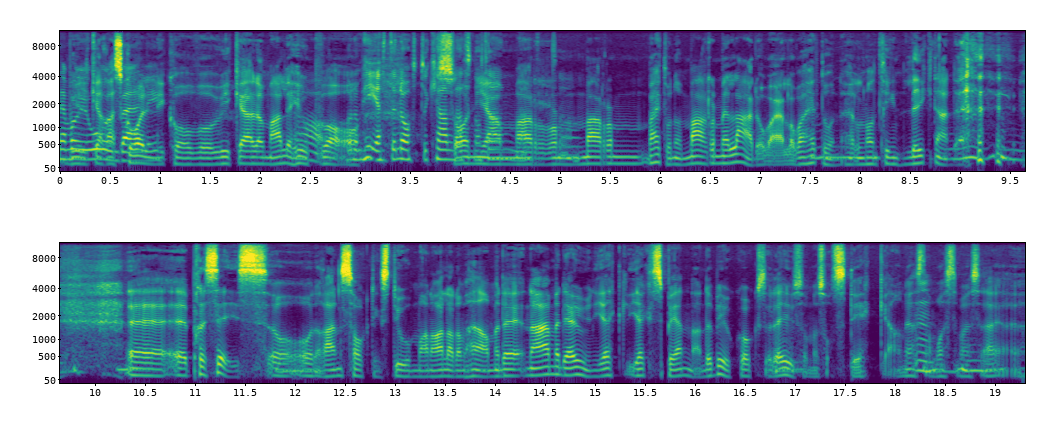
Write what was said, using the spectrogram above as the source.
uh, vilka Raskolnikov och vilka de allihop ja, var. Och de heter något och kallas Sonja något Mar, annat. Mar, vad heter hon nu? Marmeladova eller vad heter hon? Mm. Eller någonting liknande. Mm. Eh, precis, och, och rannsakningsdomaren och alla de här. Men det, nej, men det är ju en jäkligt jäk spännande bok också. Det är ju som en sorts deckare nästan mm. måste man ju säga. Ja.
